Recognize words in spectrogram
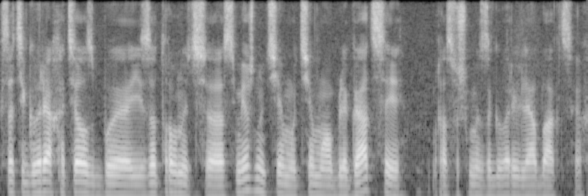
Кстати говоря, хотелось бы и затронуть э, смежную тему, тему облигаций, раз уж мы заговорили об акциях.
